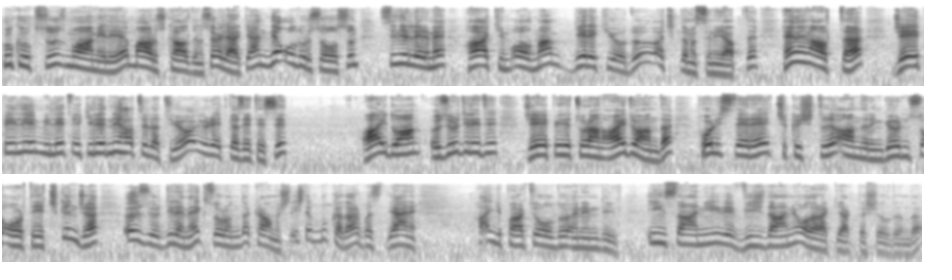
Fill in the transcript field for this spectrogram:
Hukuksuz muameleye maruz kaldığını söylerken ne olursa olsun sinirlerime hakim olmam gerekiyordu açıklamasını yaptı. Hemen altta CHP'li milletvekilini hatırlatıyor Hürriyet gazetesi. Aydoğan özür diledi. CHP'li Turan Aydoğan da polislere çıkıştığı anların görüntüsü ortaya çıkınca özür dilemek zorunda kalmıştı. İşte bu kadar basit. Yani hangi parti olduğu önemli değil. İnsani ve vicdani olarak yaklaşıldığında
